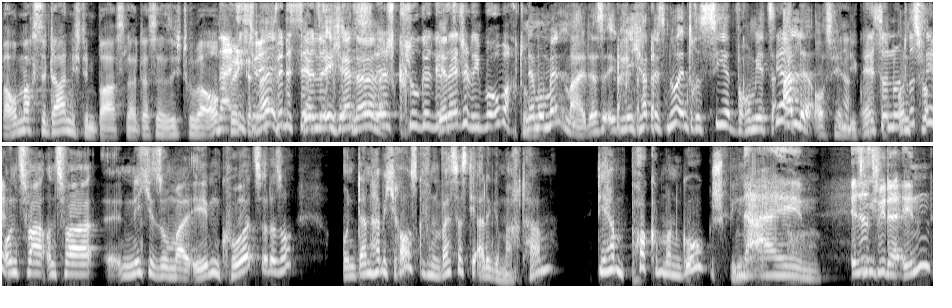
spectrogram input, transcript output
Warum machst du da nicht den Basler, dass er sich drüber Nein, aufregt? ich, ich Nein, finde es ja jetzt- eine ich- ganz nein, nein, nein. äh, kluge gesellschaftliche Beobachtung. Na, Moment mal, das, mich hat es nur interessiert, warum jetzt Ja. alle aufs Handy Ja, gucken. ist doch nur und, zwar, interessiert. und zwar, und zwar äh, nicht so mal eben kurz oder so. Und dann habe ich rausgefunden, weißt du, was die alle gemacht haben? Die haben Pokémon Go gespielt. Nein. Ist es wieder in?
